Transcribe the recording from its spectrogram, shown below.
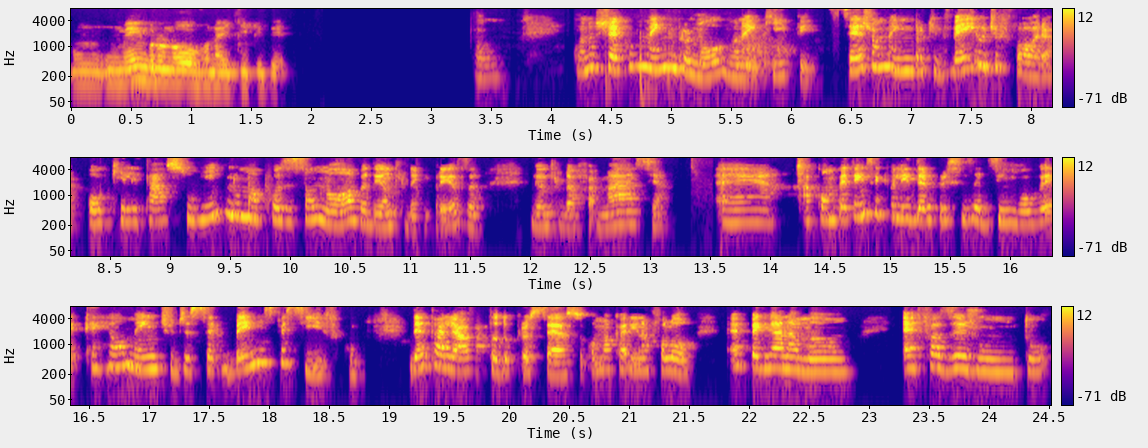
um, um membro novo na equipe dele? Quando chega um membro novo na equipe, seja um membro que veio de fora ou que ele está assumindo uma posição nova dentro da empresa, dentro da farmácia, é, a competência que o líder precisa desenvolver é realmente de ser bem específico, detalhar todo o processo, como a Karina falou, é pegar na mão, é fazer junto,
